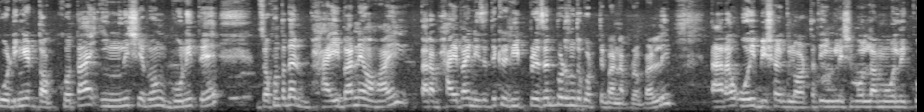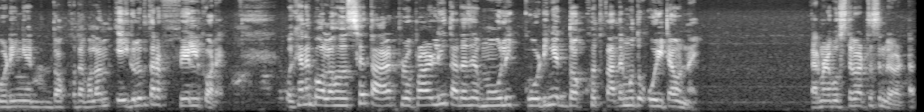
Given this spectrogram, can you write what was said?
কোডিংয়ের দক্ষতা ইংলিশ এবং গণিতে যখন তাদের ভাইবা নেওয়া হয়, তারা ভাইবাই নিজেদেরকে রিপ্রেজেন্ট পর্যন্ত করতে পারে না প্রপারলি তারা ওই বিষয়গুলো, অর্থাৎ ইংলিশে বললাম মৌলিক কোডিংয়ের দক্ষতা বললাম, এইগুলোতে তারা ফেল করে। ওইখানে বলা হচ্ছে তার প্রপারলি তাদের যে মৌলিক কোডিংয়ের দক্ষতা তাদের মতো ওইটাও নাই। তার মানে বুঝতে পারতেছেন ব্যাপারটা?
